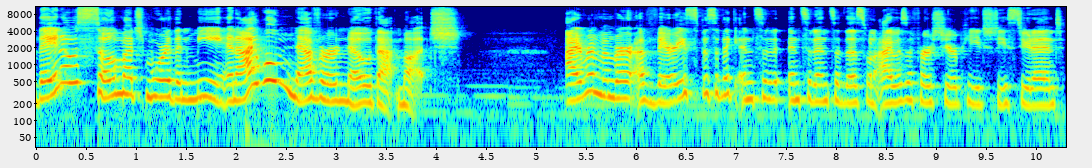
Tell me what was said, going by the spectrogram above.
They know so much more than me, and I will never know that much. I remember a very specific incident, incidence of this when I was a first year PhD student.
